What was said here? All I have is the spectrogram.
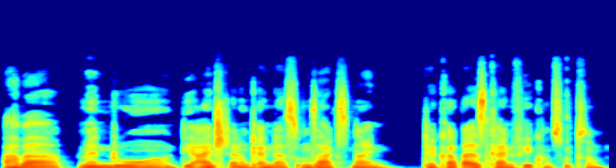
Aber wenn du die Einstellung änderst und sagst, nein, der Körper ist keine Fehlkonstruktion.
